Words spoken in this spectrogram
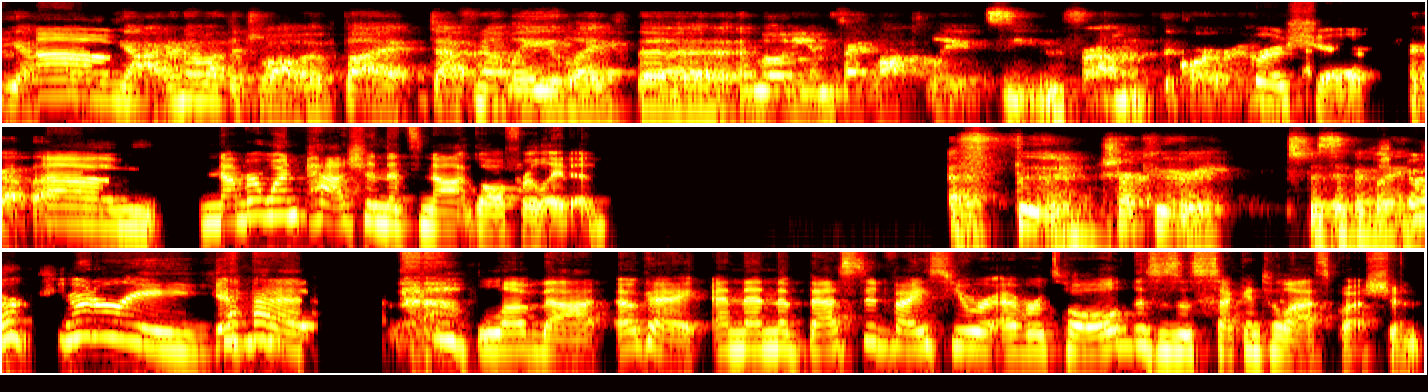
Yeah, Um, yeah. I don't know about the Chihuahua, but definitely like the ammonium thioglycolate scene from the courtroom. For sure. I got that. Um, number one passion that's not golf related. Uh, food, charcuterie specifically. Charcuterie. Yes. Love that. Okay. And then the best advice you were ever told. This is a second to last question.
